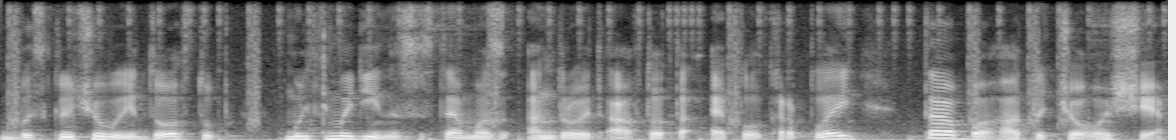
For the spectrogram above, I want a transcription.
безключовий доступ, мультимедійна система з Android Auto та Apple CarPlay та багато чого ще.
